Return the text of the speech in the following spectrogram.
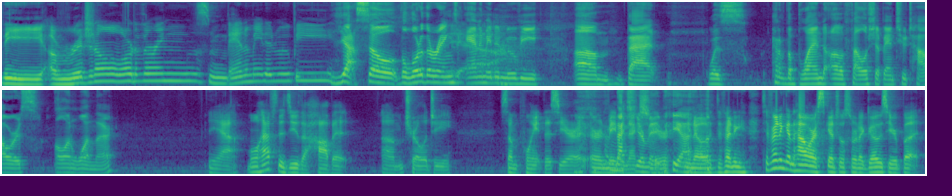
The original Lord of the Rings animated movie. Yeah, so the Lord of the Rings animated movie um, that was kind of the blend of Fellowship and Two Towers all in one there. Yeah, we'll have to do the Hobbit um, trilogy some point this year, or maybe Next next, year, year. maybe, yeah. You know, depending depending on how our schedule sort of goes here, but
